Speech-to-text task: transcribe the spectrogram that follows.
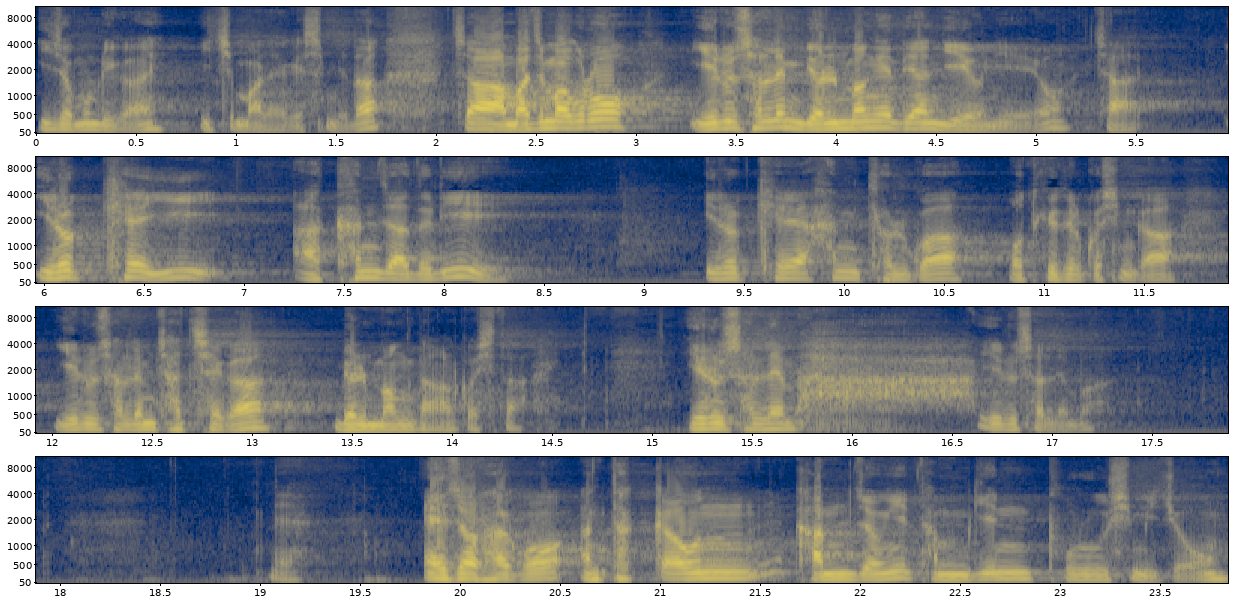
이 점을 우리가 잊지 말아야겠습니다. 자, 마지막으로 예루살렘 멸망에 대한 예언이에요. 자, 이렇게 이 악한 자들이 이렇게 한 결과 어떻게 될 것인가? 예루살렘 자체가 멸망당할 것이다. 예루살렘, 아, 예루살렘아. 네. 애절하고 안타까운 감정이 담긴 부르심이죠.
